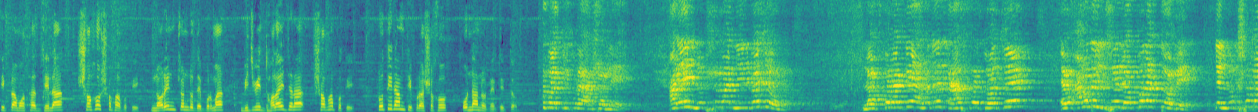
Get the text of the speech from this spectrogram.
তিপ্রামথা জেলা সহ সভাপতি নরেন চন্দ্র দেববর্মা বিজেপির ধলাই জেলা সভাপতি প্রতিরাম ত্রিপুরা সহ অন্যান্য নেতৃত্ব। আমাদের লক্ষ্য রাখতে হবে যে লোকসভা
